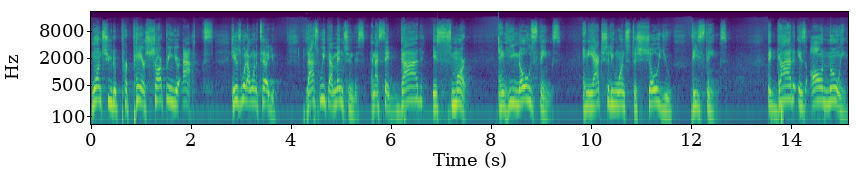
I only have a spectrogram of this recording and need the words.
wants you to prepare, sharpen your axe. Here's what I want to tell you. Last week I mentioned this and I said, God is smart and he knows things and he actually wants to show you these things. That God is all knowing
